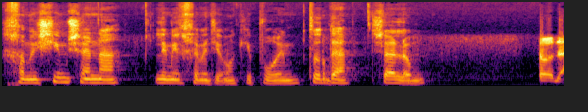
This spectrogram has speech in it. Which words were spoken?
50 שנה למלחמת יום הכיפורים. תודה, שלום. תודה.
